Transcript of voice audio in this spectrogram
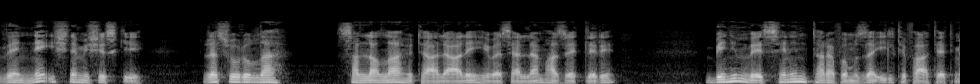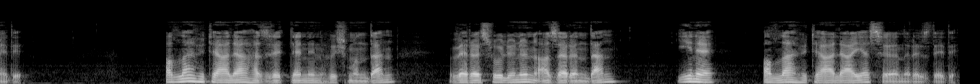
ve ne işlemişiz ki Resulullah sallallahu teala aleyhi ve sellem hazretleri benim ve senin tarafımıza iltifat etmedi. Allahü Teala Hazretlerinin hışmından ve Resulünün azarından yine Allahü Teala'ya sığınırız dedi.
